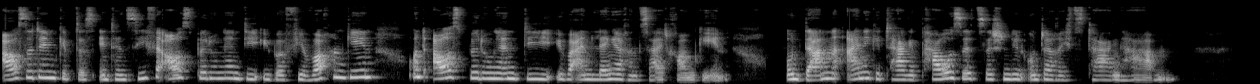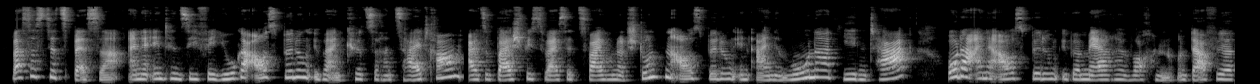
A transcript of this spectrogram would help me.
Außerdem gibt es intensive Ausbildungen, die über vier Wochen gehen und Ausbildungen, die über einen längeren Zeitraum gehen und dann einige Tage Pause zwischen den Unterrichtstagen haben. Was ist jetzt besser? Eine intensive Yoga-Ausbildung über einen kürzeren Zeitraum, also beispielsweise 200 Stunden Ausbildung in einem Monat jeden Tag oder eine Ausbildung über mehrere Wochen und dafür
